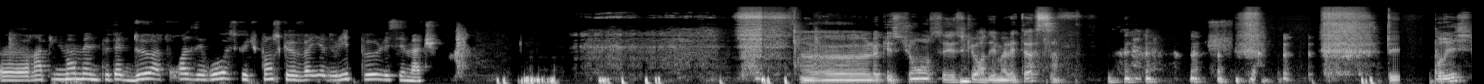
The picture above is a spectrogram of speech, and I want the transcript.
euh, rapidement mène peut-être 2 à 3-0, est-ce que tu penses que Valladolid peut laisser match? Euh, la question, c'est est-ce qu'il y aura des maletas Des abris?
